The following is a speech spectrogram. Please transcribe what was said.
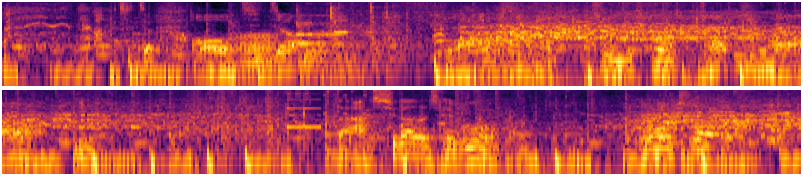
아, 진짜. 어, 진짜. 야, 지금부터 정확하시구나. 딱 시간을 재고 계란을 지을 거예요.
